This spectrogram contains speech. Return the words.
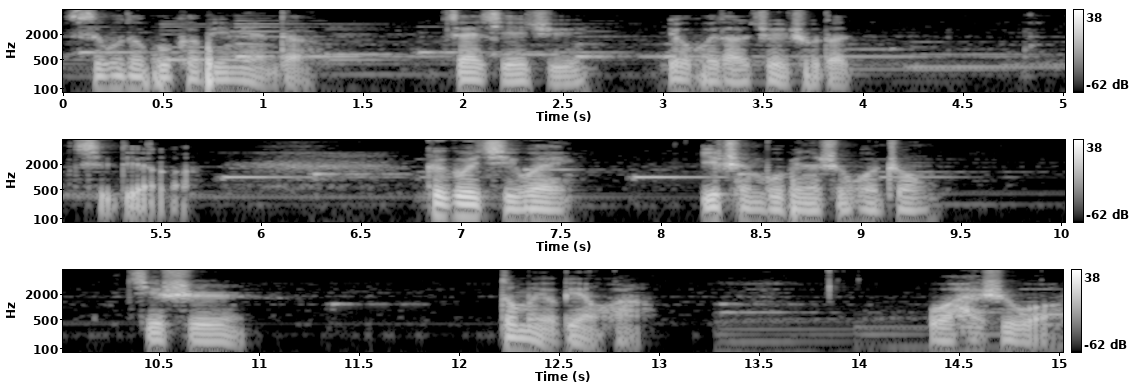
似乎都不可避免的，在结局又回到最初的起点了。各归其位，一成不变的生活中，其实都没有变化。我还是我，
